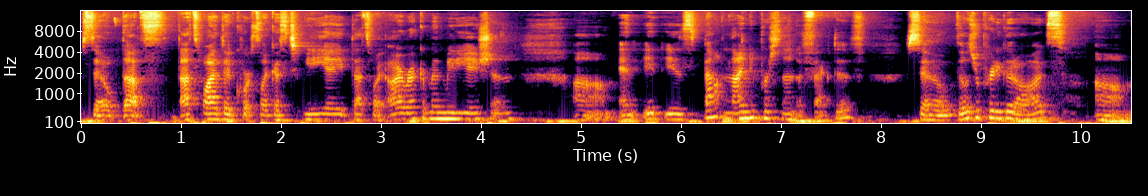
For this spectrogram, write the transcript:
So that's that's why the courts like us to mediate. That's why I recommend mediation, um, and it is about ninety percent effective. So those are pretty good odds. Um,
